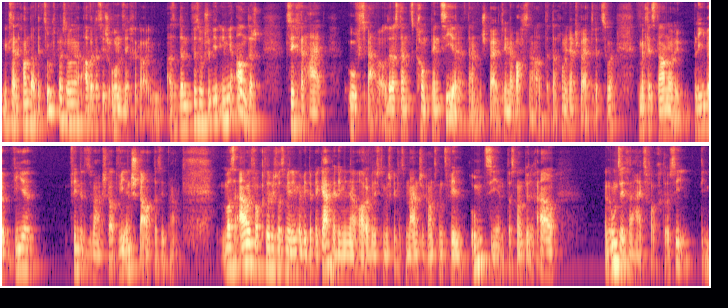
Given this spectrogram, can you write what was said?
wie gesagt, ich habe da Bezugspersonen, aber das ist unsicher da. Also dann versuchst du dir irgendwie anders Sicherheit aufzubauen oder das dann zu kompensieren, dann später im Erwachsenenalter. Da komme ich dann später dazu. Ich möchte jetzt da noch bleiben, wie findet das überhaupt statt, wie entsteht das überhaupt. Was auch ein Faktor ist, was mir immer wieder begegnet in meiner Arbeit, ist zum Beispiel, dass Menschen ganz, ganz viel umziehen. Das kann natürlich auch ein Unsicherheitsfaktor sein. Die,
